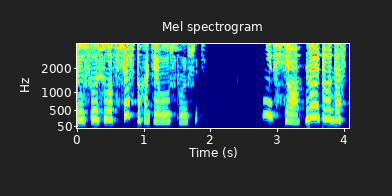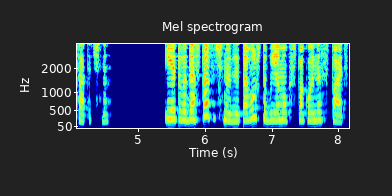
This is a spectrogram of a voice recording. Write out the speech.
Ты услышала все, что хотела услышать? Не все, но этого достаточно. И этого достаточно для того, чтобы я мог спокойно спать,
